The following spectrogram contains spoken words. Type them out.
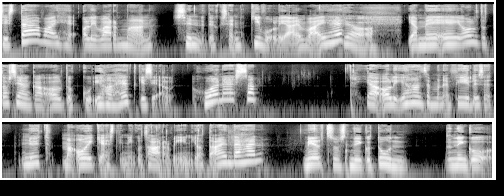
siis tämä vaihe oli varmaan synnytyksen kivuliain vaihe. Joo. Ja me ei oltu tosiaankaan oltu kuin ihan hetki siellä huoneessa. Ja oli ihan semmoinen fiilis, että nyt mä oikeasti niinku tarviin jotain tähän. Miltä susta niinku tunt, niinku,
